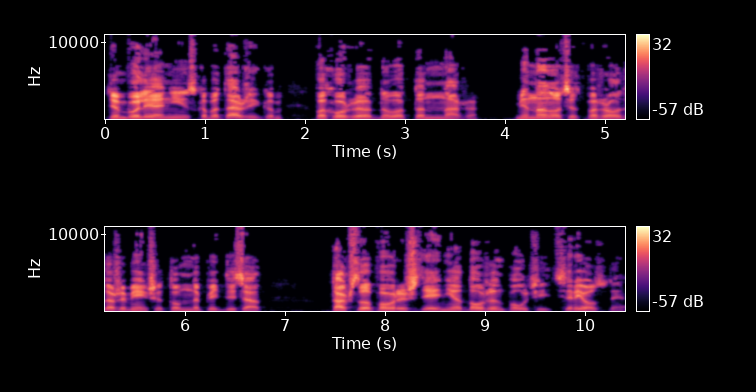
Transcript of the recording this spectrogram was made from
Тем более они с каботажником похожи одного тоннажа. Миноносец, пожалуй, даже меньше, тонн на пятьдесят. Так что повреждения должен получить серьезные.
